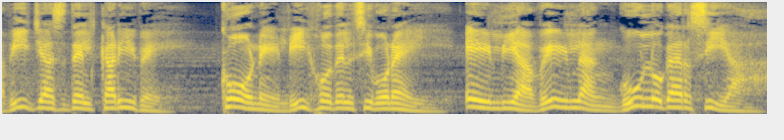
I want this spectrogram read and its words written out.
Maravillas del Caribe, con el hijo del Siboney, Eliabel Angulo García.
